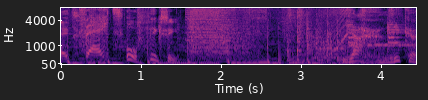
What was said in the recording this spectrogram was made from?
Feit. Feit. Of fictie. Ja, Lieke,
